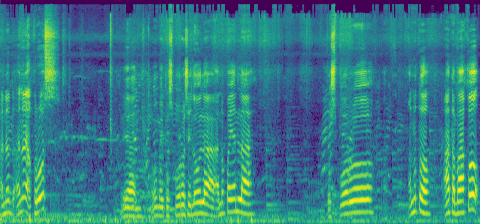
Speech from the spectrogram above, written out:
Ano ano la? Cross? Ayan. Oh, may puspuro si Lola. Ano pa yan la? Puspuro. Ano to? Ah, tabako.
